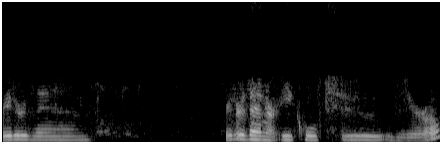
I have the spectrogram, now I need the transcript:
greater than greater than or equal to zero.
